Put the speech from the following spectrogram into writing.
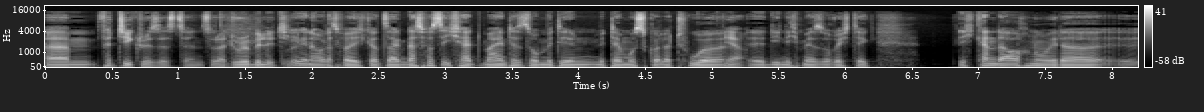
Ähm, Fatigue Resistance oder Durability. Genau, das wollte ich gerade sagen. Das, was ich halt meinte, so mit, den, mit der Muskulatur, Ja. äh, die nicht mehr so richtig. Ich kann da auch nur wieder äh,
